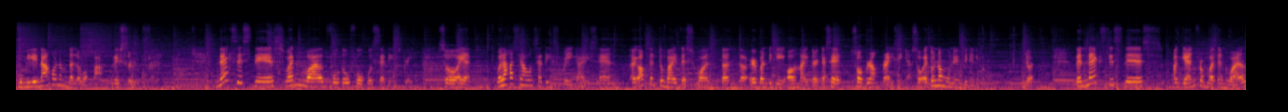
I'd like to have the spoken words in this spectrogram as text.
Bumili na ako ng dalawa pa. Reserve. Next is this Wet n Wild Photo Focus Setting Spray. So, ayan wala kasi akong setting spray, guys. And I opted to buy this one than the Urban Decay All-Nighter kasi sobrang pricey niya. So, ito na muna yung binili ko. Yun. Then, next is this, again, from Wet n Wild,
